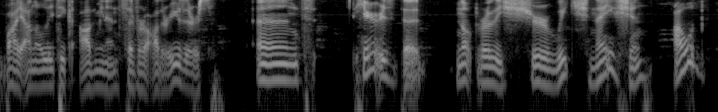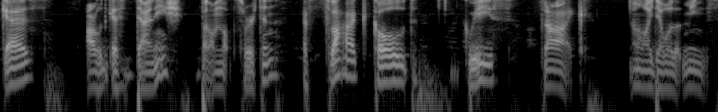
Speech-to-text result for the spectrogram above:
by Analytic admin and several other users. And here is the not really sure which nation. I would guess I would guess Danish, but I'm not certain. A flag called Guis flag. No idea what that means.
